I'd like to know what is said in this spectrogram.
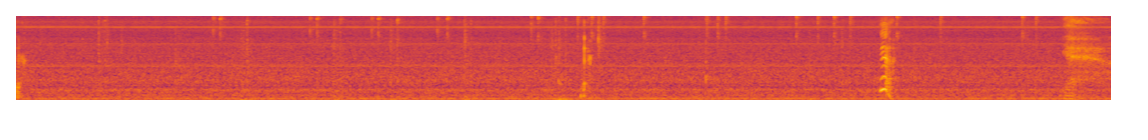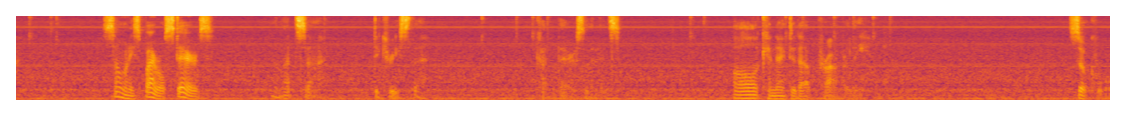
There. There. Yeah. Yeah. So many spiral stairs. And let's uh, decrease the cut there so that it's all connected up properly. So cool.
